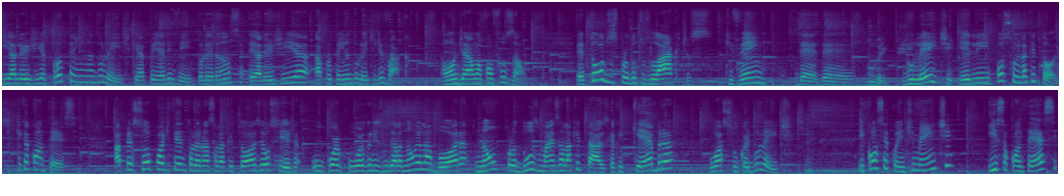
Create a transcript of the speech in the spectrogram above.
e alergia à proteína do leite, que é a PLV. Intolerância é alergia à proteína do leite de vaca, onde há uma confusão. É, todos os produtos lácteos que vêm de, de, do, leite. do leite, ele possui lactose. O que, que acontece? A pessoa pode ter intolerância à lactose, ou seja, o, o organismo dela não elabora, não produz mais a lactase, que é o que quebra o açúcar do leite. Sim. E, consequentemente, isso acontece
